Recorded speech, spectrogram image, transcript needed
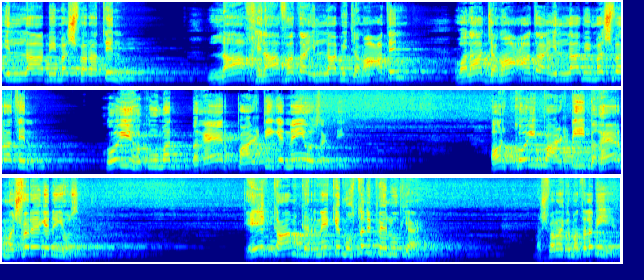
اللہ بھی مشورتن لا خلافت اللہ بھی جماعت ولا جماعت اللہ بھی مشورت کوئی حکومت بغیر پارٹی کے نہیں ہو سکتی اور کوئی پارٹی بغیر مشورے کے نہیں ہو سکتی۔ ایک کام کرنے کے مختلف پہلو کیا ہے مشورہ کا مطلب ہی ہے۔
